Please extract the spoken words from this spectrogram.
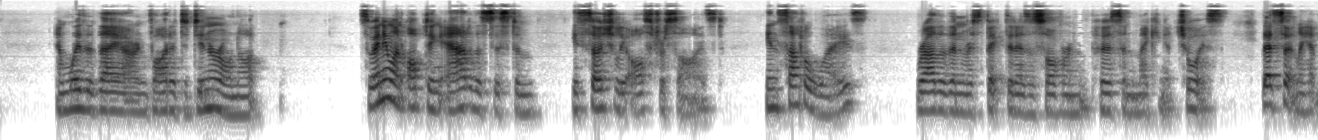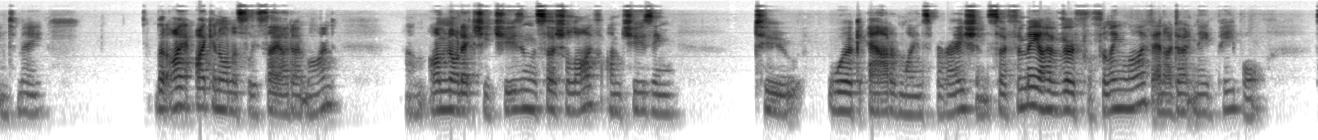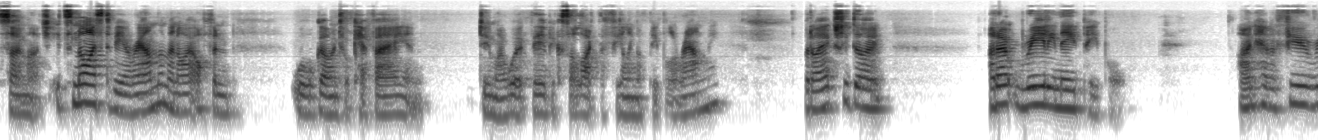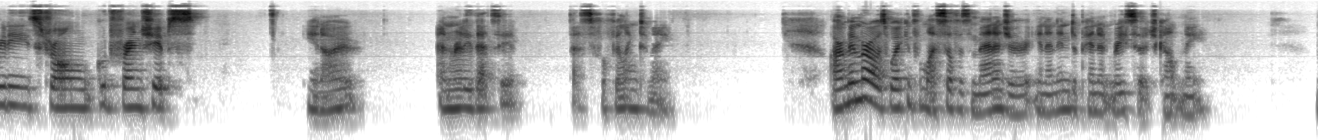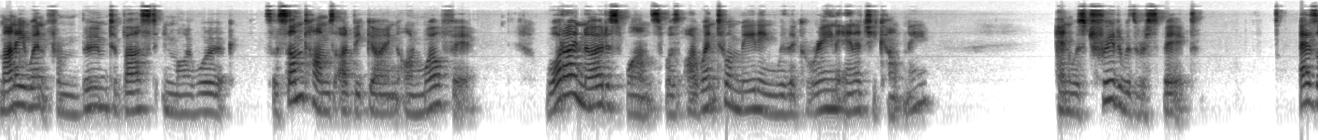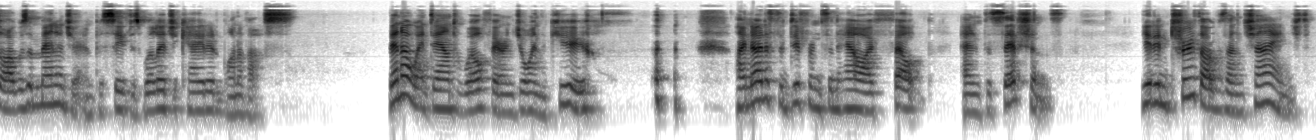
and whether they are invited to dinner or not. So anyone opting out of the system is socially ostracised in subtle ways rather than respected as a sovereign person making a choice. That certainly happened to me. But I, I can honestly say I don't mind. Um, I'm not actually choosing the social life, I'm choosing to work out of my inspiration. So for me, I have a very fulfilling life and I don't need people so much. It's nice to be around them, and I often will go into a cafe and do my work there because I like the feeling of people around me. But I actually don't. I don't really need people. I have a few really strong, good friendships, you know, and really that's it. That's fulfilling to me. I remember I was working for myself as a manager in an independent research company. Money went from boom to bust in my work, so sometimes I'd be going on welfare. What I noticed once was I went to a meeting with a green energy company and was treated with respect as I was a manager and perceived as well educated, one of us. Then I went down to welfare and joined the queue. I noticed the difference in how I felt and perceptions. Yet in truth, I was unchanged.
